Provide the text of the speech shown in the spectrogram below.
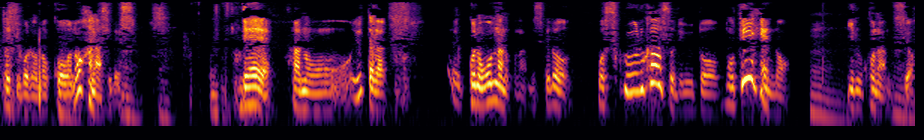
年頃の子の話です。で、あのー、言ったら、えこの女の子なんですけど、もうスクールカーストで言うと、もう底辺の。いる子なんですよ。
